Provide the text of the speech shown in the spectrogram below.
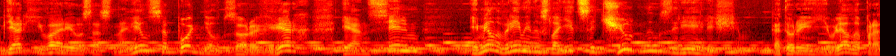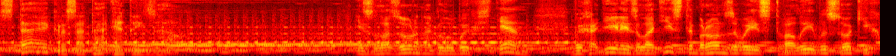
где архивариус остановился, поднял взоры вверх, и Ансельм имел время насладиться чудным зрелищем, которое являла простая красота этой залы. Из лазурно-голубых стен выходили золотисто-бронзовые стволы высоких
